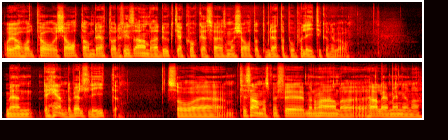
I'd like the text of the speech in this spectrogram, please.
Och jag har hållit på att tjata om detta och det finns andra duktiga kockar i Sverige som har tjatat om detta på politikernivå. Men det händer väldigt lite. Så eh, tillsammans med, med de här andra härliga människorna,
